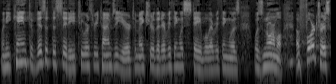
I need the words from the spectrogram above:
when he came to visit the city two or three times a year to make sure that everything was stable, everything was, was normal. A fortress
